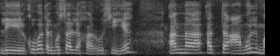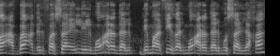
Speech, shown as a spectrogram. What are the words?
للقوات المسلحة الروسية أن التعامل مع بعض الفصائل المعارضة بما فيها المعارضة المسلحة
